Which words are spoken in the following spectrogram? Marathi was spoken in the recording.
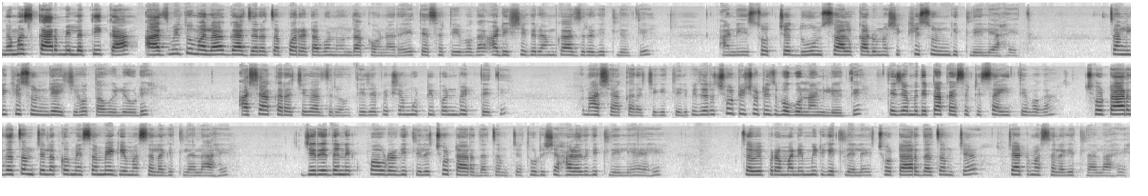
नमस्कार मी लतिका. आज मी तुम्हाला गाजराचा पराठा बनवून दाखवणार आहे. त्यासाठी बघा अडीचशे ग्रॅम गाजरं घेतली होती. आणि स्वच्छ धुवून साल काढून अशी खिसून घेतलेली आहेत. चांगली खिसून घ्यायची होता होईल एवढी. अशा आकाराची गाजरं त्याच्यापेक्षा मोठी पण भेटते ती. पण अशा आकाराची घेतलेली. मी जरा छोटी छोटीच बघून आणली होती. त्याच्यामध्ये टाकायसाठी साहित्य बघा. छोटा अर्धा चमच्याला कमी असा मॅगी मसाला घेतलेला आहे. जिरे धने पावडर घेतलेले छोटा अर्धा चमचा. थोडीशी हळद घेतलेली आहे. चवीप्रमाणे मीठ घेतलेलं आहे. छोटा अर्धा चमचा चाट मसाला घेतलेला आहे.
